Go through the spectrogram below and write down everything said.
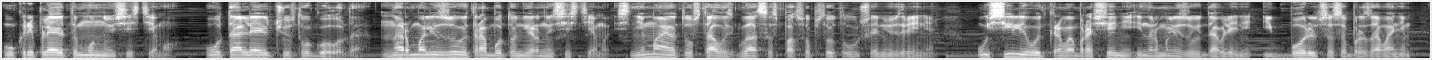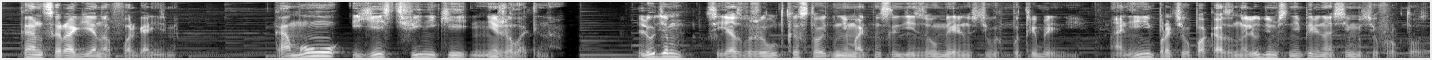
укрепляют иммунную систему, утоляют чувство голода, нормализуют работу нервной системы, снимают усталость глаз и способствуют улучшению зрения, усиливают кровообращение и нормализуют давление и борются с образованием канцерогенов в организме. Кому есть финики нежелательно? Людям, С язвой желудка стоит внимательно следить за умеренностью в их потреблении. Они противопоказаны людям с непереносимостью фруктозы.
